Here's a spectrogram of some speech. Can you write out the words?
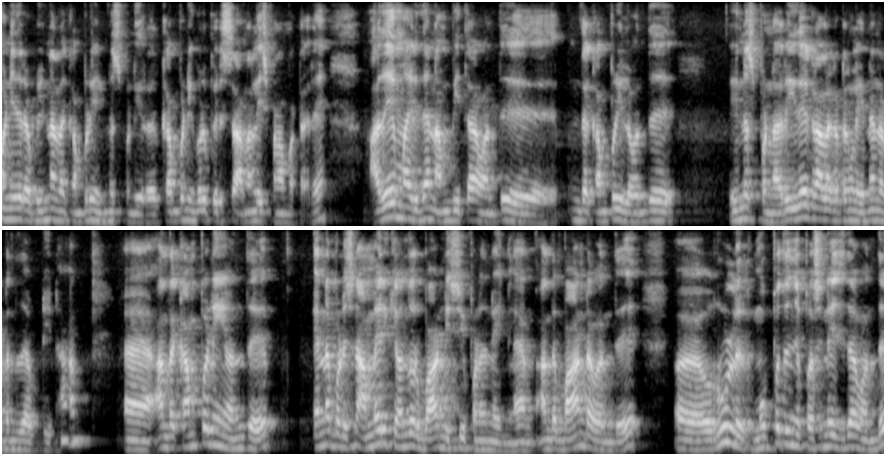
மனிதர் அப்படின்னு அந்த கம்பெனி இன்வெஸ்ட் பண்ணிடுறாரு. கம்பெனி கூட பெருசாக அனலைஸ் பண்ண மாட்டார். அதே மாதிரி தான் நம்பி தான் வந்து இந்த கம்பெனியில் வந்து இன்வெஸ்ட் பண்ணார். இதே காலகட்டங்களில் என்ன நடந்தது அப்படின்னா அந்த கம்பெனி வந்து என்ன பண்ணுச்சுன்னா அமெரிக்கா வந்து ஒரு பாண்ட் இஷ்யூ பண்ணுதுன்னு வைங்களேன். அந்த பாண்டை வந்து ரூல் இருக்குது முப்பத்தஞ்சு பர்சன்டேஜ் தான் வந்து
